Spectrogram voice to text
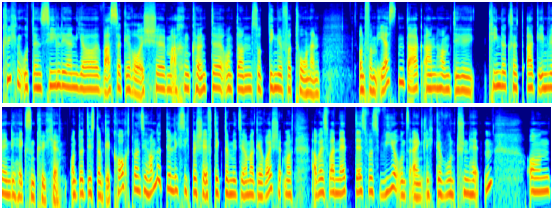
Küchenutensilien ja Wassergeräusche machen könnte und dann so Dinge vertonen. Und vom ersten Tag an haben die Kinder gesagt, ah, gehen wir in die Hexenküche. Und dort ist dann gekocht worden. Sie haben natürlich sich beschäftigt damit, sie haben auch Geräusche gemacht, aber es war nicht das, was wir uns eigentlich gewünscht hätten. Und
